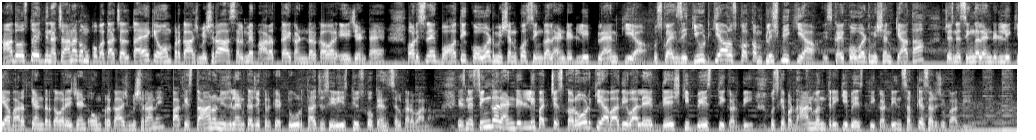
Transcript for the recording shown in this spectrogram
हाँ दोस्तों, एक दिन अचानक हमको पता चलता है कि ओम प्रकाश मिश्रा असल में भारत का एक अंडरकवर एजेंट है और इसने एक बहुत ही कोवर्ट मिशन को सिंगल हैंडेडली प्लान किया, उसको एग्जीक्यूट किया और उसको अकम्प्लिश भी किया। इसका एक कोवर्ट मिशन क्या था? जो इसने सिंगल हैंडेडली किया भारत के अंडरकवर एजेंट ओम प्रकाश मिश्रा ने। पाकिस्तान और न्यूजीलैंड का जो क्रिकेट टूर था, जो सीरीज़ थी, उसको कैंसिल करवाना। इसने सिंगल हैंडेडली पच्चीस करोड़ की आबादी वाले एक देश की बेजती कर दी, उसके प्रधानमंत्री की बेजती कर दी, इन सबके सर झुका दिए।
